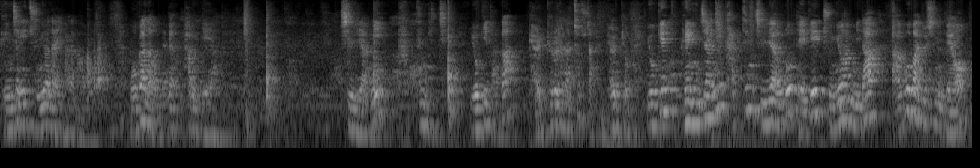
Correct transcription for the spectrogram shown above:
굉장히 중요한 아이가 하나 나옵니다 뭐가 나오냐면 바로 얘야. 질량이 같은 기체 여기다가 별표를 하나 쳐주자. 별표. 요게 굉장히 같은 질량으로 되게 중요합니다. 라고 봐주시면 돼요.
